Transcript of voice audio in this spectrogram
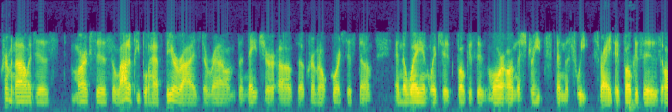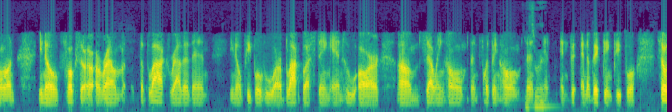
criminologists, Marxists, a lot of people have theorized around the nature of the criminal court system and the way in which it focuses more on the streets than the suites, right? It focuses on, you know, folks around the block rather than, you know, people who are blockbusting and who are um, selling homes and flipping homes and, right. and, and, and evicting people. So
